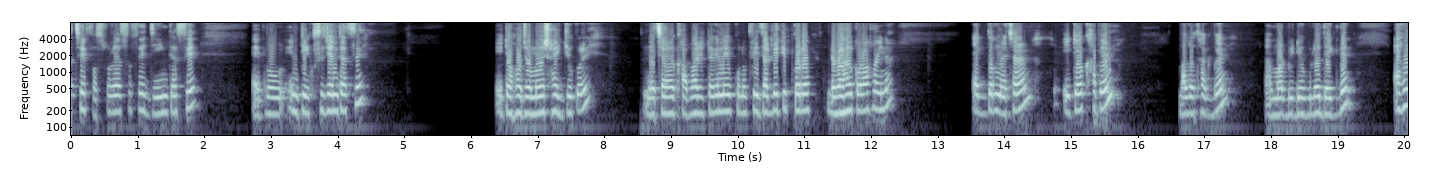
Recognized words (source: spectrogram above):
আছে ফসফরাস আছে জিঙ্ক আছে এবং অ্যান্টিঅক্সিডেন্ট আছে। এটা হজমেও সাহায্য করে। ন্যাচারাল খাবার এটাকে কোনো প্রিজারভেটিভ করা, ব্যবহার করা হয় না। একদম ন্যাচারাল এটাও খাবেন। ভালো থাকবেন। আমার ভিডিওগুলো দেখবেন। এখন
